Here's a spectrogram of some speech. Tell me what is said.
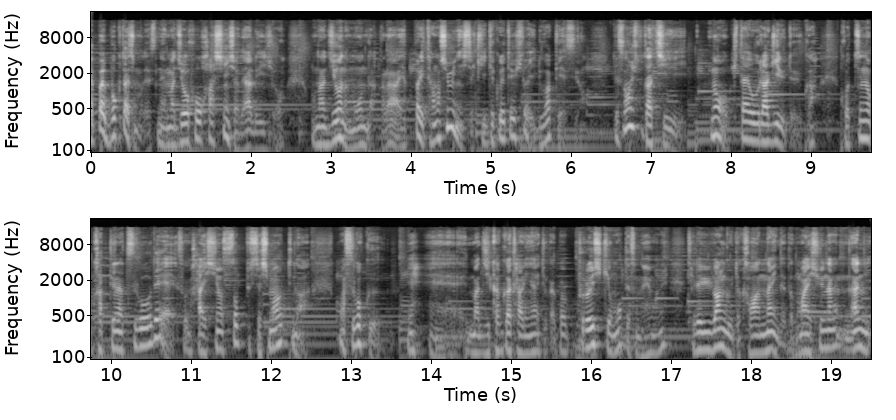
やっぱり僕たちもですね、まあ、情報発信者である以上、同じようなもんだから、やっぱり楽しみにして聞いてくれてる人はいるわけですよ。で、その人たちの期待を裏切るというか、こっちの勝手な都合で、そういう配信をストップしてしまうっていうのは、まあ、すごくね、えー、まあ、自覚が足りないというか、やっぱプロ意識を持ってその辺はね、テレビ番組と変わんないんだと、毎週何、何、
